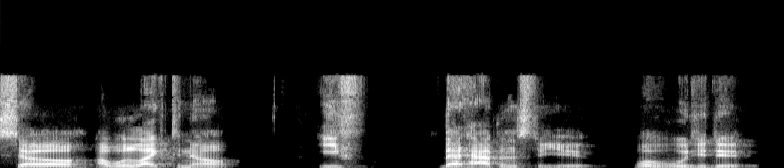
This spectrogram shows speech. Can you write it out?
so i would like to know if that happens to you what would you do?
